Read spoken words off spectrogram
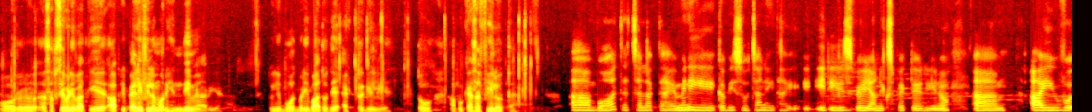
और सबसे बड़ी बात कि ये आपकी पहली फ़िल्म और हिंदी में आ रही है। तो ये बहुत बड़ी बात होती है एक्टर के लिए। तो आपको कैसा फील होता है? आ, बहुत अच्छा लगता है। मैंने ये कभी सोचा नहीं था। It is very unexpected you know I w-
